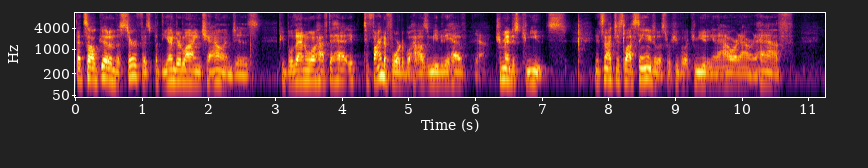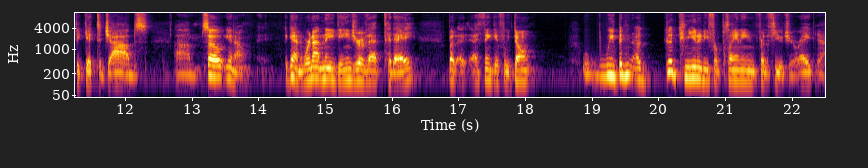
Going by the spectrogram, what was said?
that's all good on the surface. But the underlying challenge is people then will have to have to find affordable housing. Maybe they have yeah. tremendous commutes. It's not just Los Angeles where people are commuting an hour, an hour and a half to get to jobs. Um, so you know, again, we're not in any danger of that today. But I, think if we don't, we've been a good community for planning for the future, right? Yeah.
